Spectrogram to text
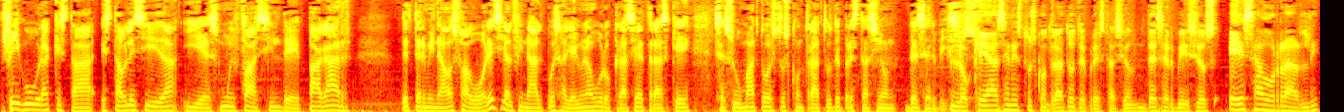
figura que está establecida y es muy fácil de pagar determinados favores y al final pues ahí hay una burocracia detrás que se suma a todos estos contratos de prestación de servicios. Lo que hacen estos contratos de prestación de servicios es ahorrarle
